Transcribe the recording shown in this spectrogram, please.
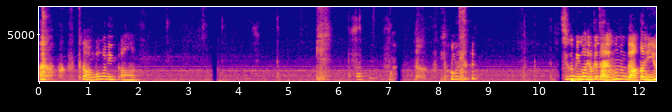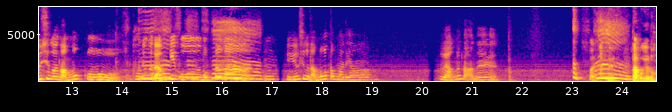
다 안 먹으니까. 너무 슬 지금 이건 이렇게 잘 먹는데 아까 이유식은 안 먹고 분유도 남기고 먹다가 응, 이유식은 안 먹었단 말이야. 왜 아무도 안 해? 맞지? 타보기가 너무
